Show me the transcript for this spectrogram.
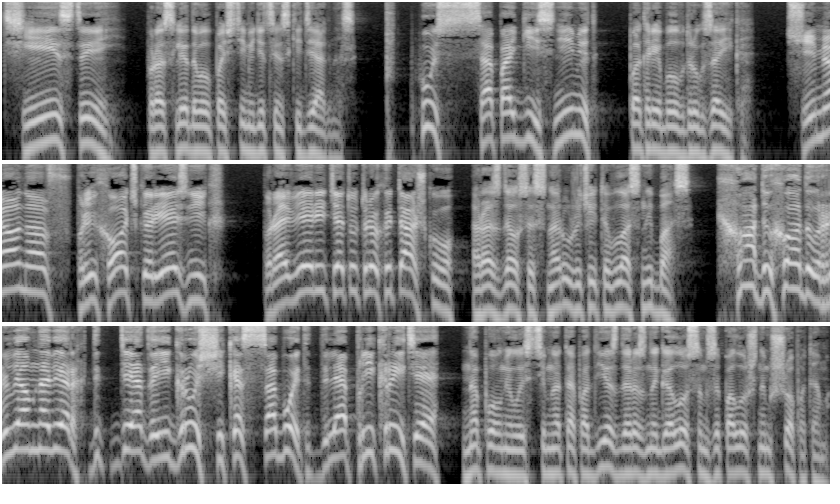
«Чистый», — проследовал почти медицинский диагноз. «Пусть сапоги снимет», — потребовал вдруг Заика. «Семенов, Приходько, Резник, проверить эту трехэтажку!» Раздался снаружи чей-то властный бас. «Ходу, ходу, рвем наверх! Деда и грузчика с собой для прикрытия!» Наполнилась темнота подъезда разноголосым заполошным шепотом.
